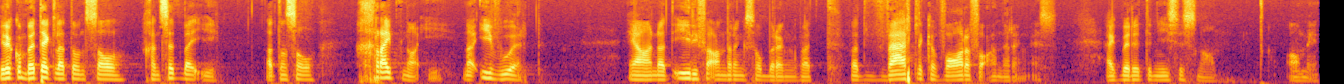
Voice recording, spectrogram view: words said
Here kom bid ek dat ons sal gaan sit by u dat ons sal gryp na u na u woord. Ja, en dat u die verandering sal bring wat wat werklike ware verandering is. Ek bid dit in Jesus naam. Amen.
